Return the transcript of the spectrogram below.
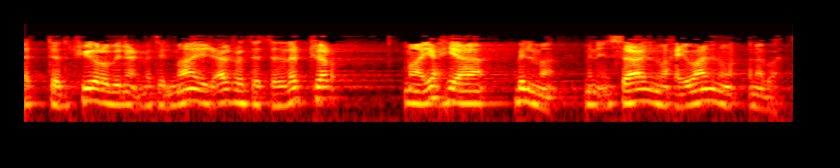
التذكير بنعمة الماء يجعلك تتذكر ما يحيا بالماء من إنسان وحيوان ونبات.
